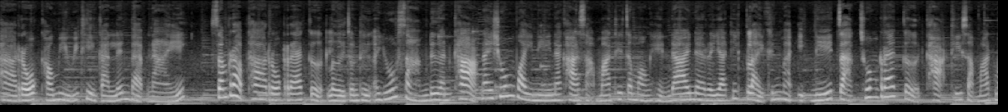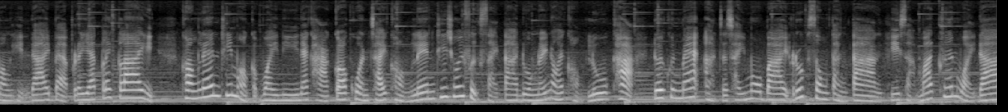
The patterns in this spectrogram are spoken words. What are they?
ทารกเขามีวิธีการเล่นแบบไหน สำหรับทารกแรกเกิดเลยจนถึงอายุ 3 เดือนค่ะ ในช่วงวัยนี้นะคะ สามารถที่จะมองเห็นได้ในระยะที่ไกลขึ้นมาอีกนี้จากช่วงแรกเกิดค่ะ ที่สามารถมองเห็นได้แบบระยะใกล้ๆ ของเล่นที่เหมาะกับวัยนี้นะคะ ก็ควรใช้ของเล่นที่ช่วยฝึกสายตาดวงน้อยๆ ของลูกค่ะ โดยคุณแม่อาจจะใช้โมบายรูปทรงต่างๆ ที่สามารถเคลื่อนไหวได้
